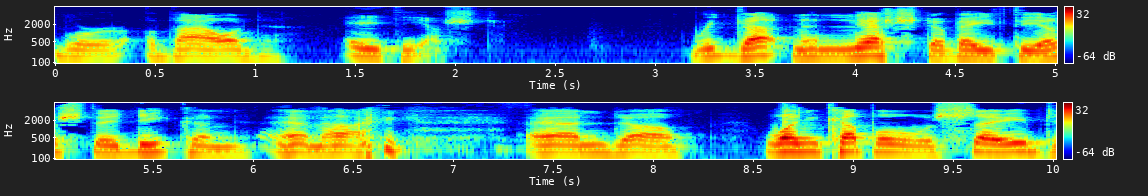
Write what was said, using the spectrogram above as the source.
were avowed atheists. We'd gotten a nest of atheists, the deacon and I, and uh, one couple was saved.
